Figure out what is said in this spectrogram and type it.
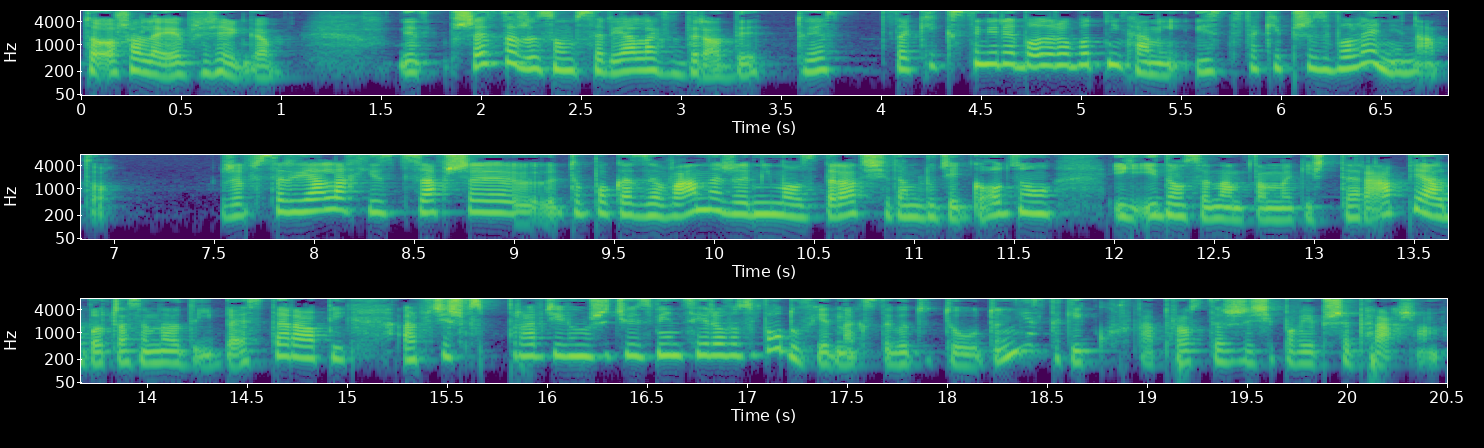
to oszaleję, przysięgam. Więc przez to, że są w serialach zdrady, to jest tak jak z tymi robotnikami. Jest takie przyzwolenie na to. Że w serialach jest zawsze to pokazywane, że mimo zdrad się tam ludzie godzą i idą sobie nam tam jakieś terapie, albo czasem nawet i bez terapii, ale przecież w prawdziwym życiu jest więcej rozwodów jednak z tego tytułu. To nie jest takie kurwa proste, że się powie przepraszam.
